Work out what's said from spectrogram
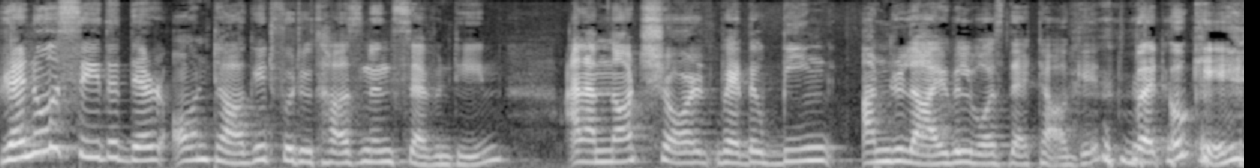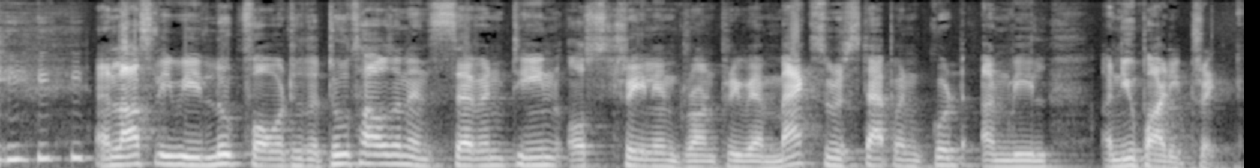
Renault say that they're on target for 2017 and I'm not sure whether being unreliable was their target, but okay. and lastly, we look forward to the 2017 Australian Grand Prix where Max Verstappen could unveil a new party trick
